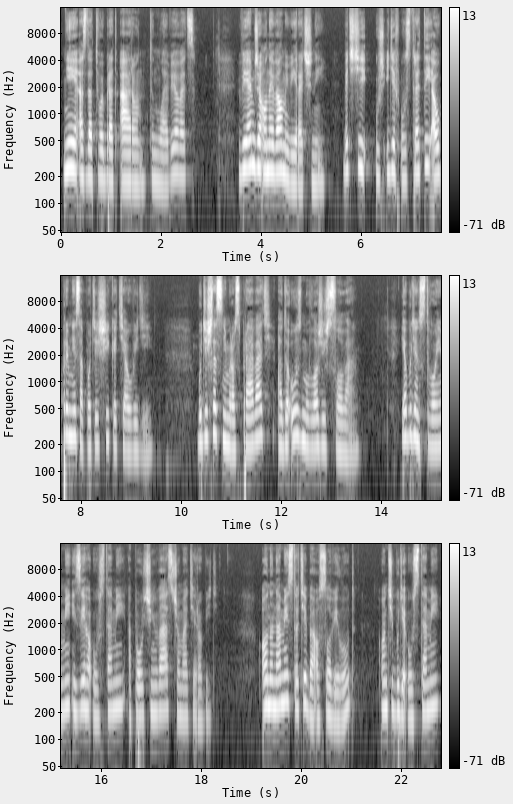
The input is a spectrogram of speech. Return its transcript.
nie je azda tvoj brat Áron, ten Léviovec? Viem, že on je veľmi výrečný. Veď ti už ide v ústrety a úprimne sa poteší, keď ťa uvidí. Budeš sa s ním rozprávať a do úst mu vložíš slová. Ja budem s tvojimi i s jeho ústami a poučím vás, čo máte robiť. On namiesto teba osloví ľud, on ti bude ústami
